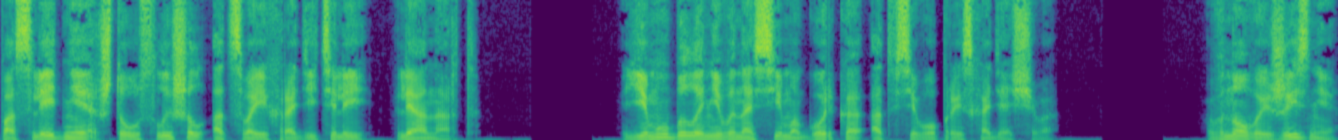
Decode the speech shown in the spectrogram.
Последнее, что услышал от своих родителей, Леонард. Ему было невыносимо горько от всего происходящего. В новой жизни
